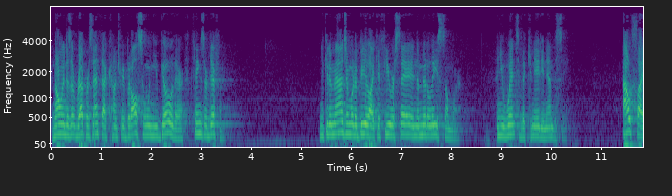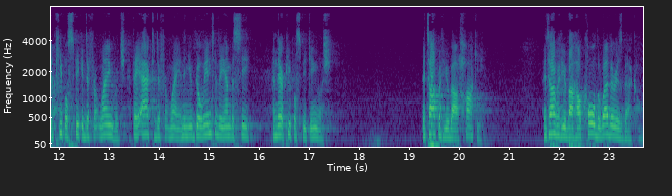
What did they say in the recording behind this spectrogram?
And not only does it represent that country, but also when you go there, things are different. You can imagine what it'd be like if you were, say, in the Middle East somewhere and you went to the Canadian embassy. Outside, people speak a different language, they act a different way. And then you go into the embassy, and there people speak English. They talk with you about hockey, they talk with you about how cold the weather is back home.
